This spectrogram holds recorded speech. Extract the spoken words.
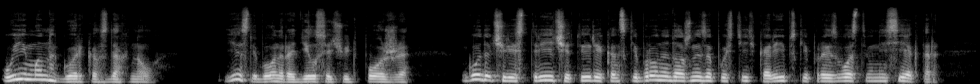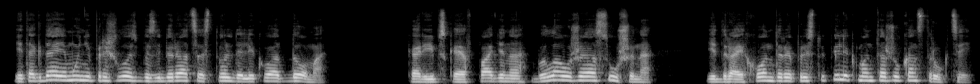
Уиман горько вздохнул. Если бы он родился чуть позже, года через 3-4 конскеброны должны запустить Карибский производственный сектор, и тогда ему не пришлось бы забираться столь далеко от дома. Карибская впадина была уже осушена, и драйхондеры приступили к монтажу конструкций.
